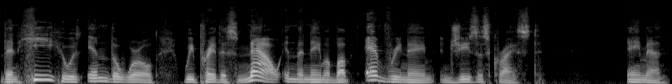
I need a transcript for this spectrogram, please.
than He who is in the world. We pray this now in the name above every name, in Jesus Christ. Amen.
